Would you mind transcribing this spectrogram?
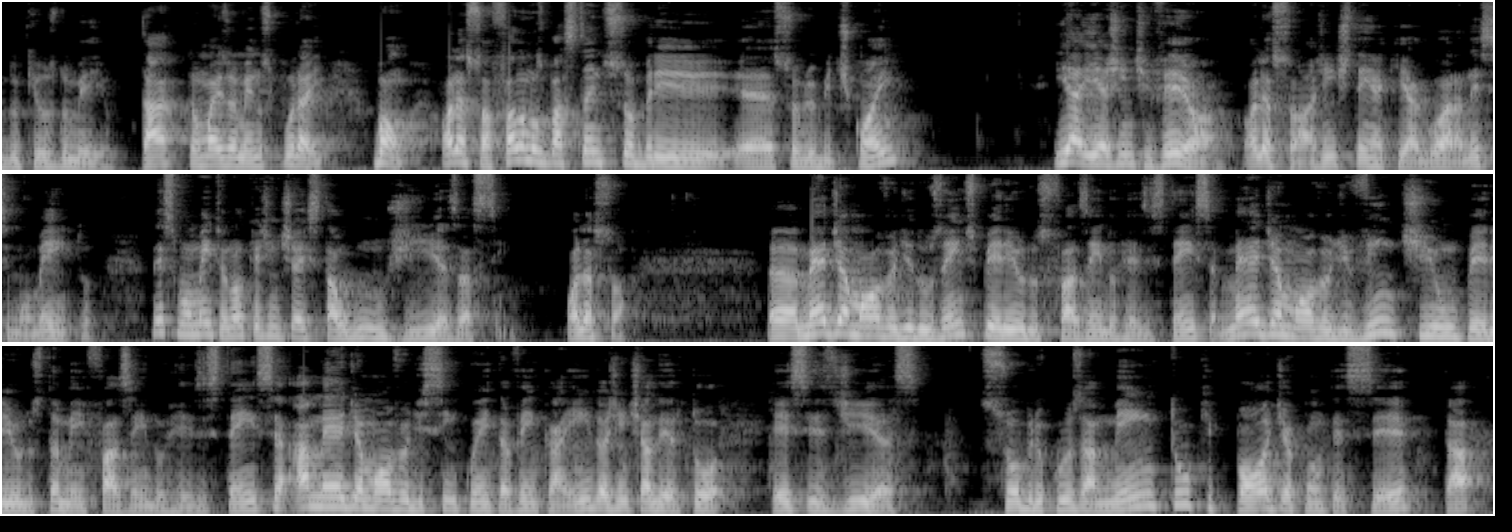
do que os do meio, tá? Então mais ou menos por aí. Bom, olha só, falamos bastante sobre, é, sobre o Bitcoin. E aí a gente vê, ó, olha só, a gente tem aqui agora, nesse momento, nesse momento não que a gente já está alguns dias assim. Olha só, Uh, média móvel de 200 períodos fazendo resistência, média móvel de 21 períodos também fazendo resistência, a média móvel de 50 vem caindo, a gente alertou esses dias sobre o cruzamento que pode acontecer, tá?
